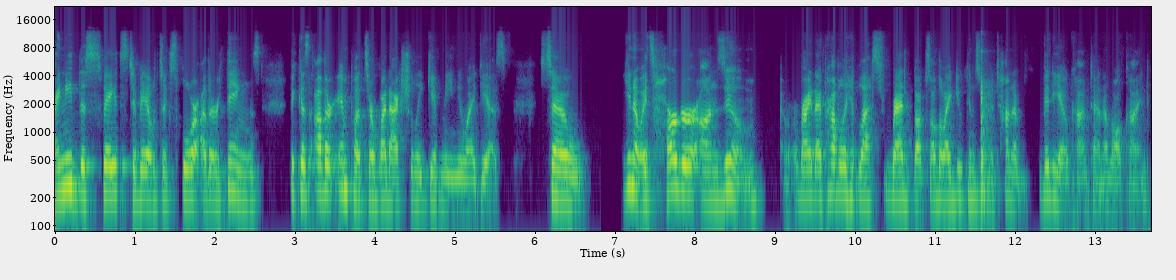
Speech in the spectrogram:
I need the space to be able to explore other things because other inputs are what actually give me new ideas. So, you know, it's harder on Zoom, right? I probably have less read books, although I do consume a ton of video content of all kind.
